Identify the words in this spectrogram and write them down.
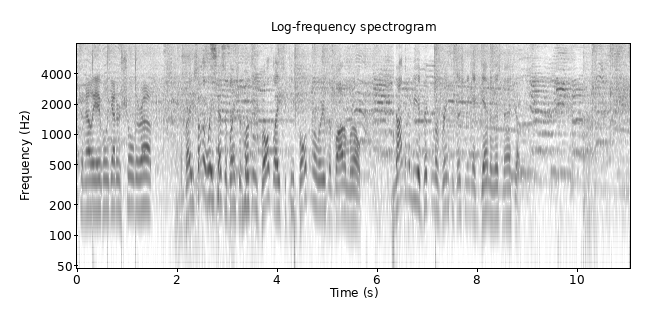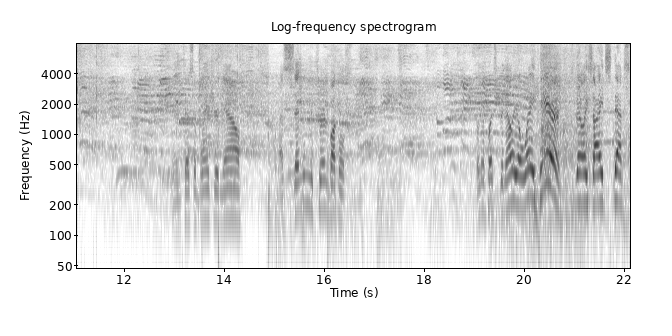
Spinelli able to get her shoulder up. Brad, you saw the way Tessa Blanchard hooking both legs to keep both of them away from the bottom rope. Not going to be a victim of ring positioning again in this matchup. Tessa Blanchard now uh, ascending the turnbuckles. We're gonna put Spinelli away here. Spinelli sidesteps.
